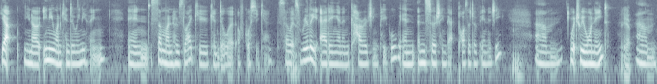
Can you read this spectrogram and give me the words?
yeah, you know, anyone can do anything, and someone who's like you can do it. Of course, you can. So it's really adding and encouraging people and inserting that positive energy, um, which we all need, Yeah. um,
